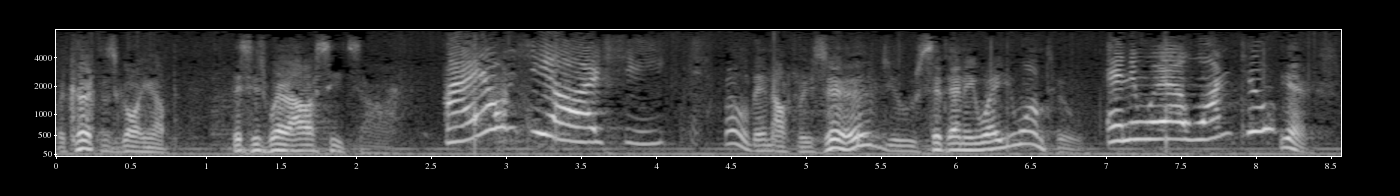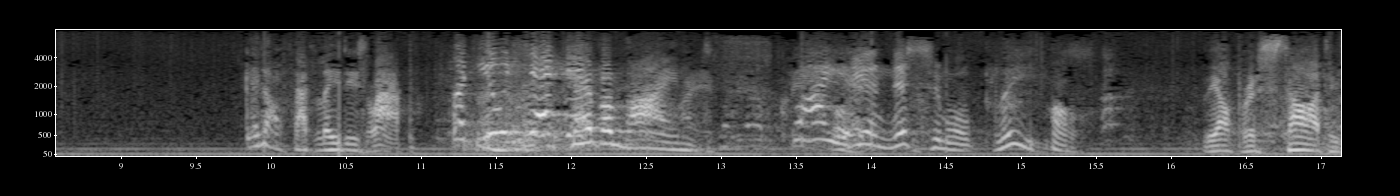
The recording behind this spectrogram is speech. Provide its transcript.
The curtain's going up. This is where our seats are. I don't see our seats. Well, they're not reserved. You sit anywhere you want to. Anywhere I want to? Yes. Get off that lady's lap. But you said that. Never mind. Quiet. Pianissimo, please. Oh, the opera's starting.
